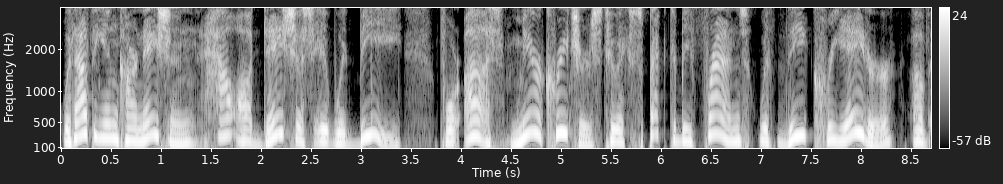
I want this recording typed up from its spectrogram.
Without the incarnation, how audacious it would be for us, mere creatures, to expect to be friends with the Creator of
